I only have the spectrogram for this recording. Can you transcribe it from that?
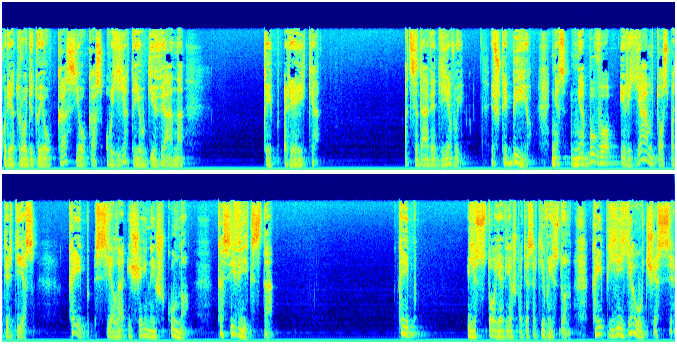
kurie atrodytų jau kas, jau kas, o jie tai jau gyvena kaip reikia, atsidavę Dievui. Ir štai bijo, nes nebuvo ir jam tos patirties, kaip siela išeina iš kūno, kas įvyksta, kaip jis stoja viešpaties akivaizdon, kaip jį jaučiasi.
